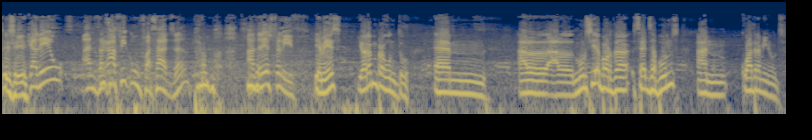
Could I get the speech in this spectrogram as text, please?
Sí, sí. Que Déu ens agafi confessats, eh? Però... Andrés Feliz. I a més, jo ara em pregunto, eh, el, el Múrcia porta 16 punts en 4 minuts.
